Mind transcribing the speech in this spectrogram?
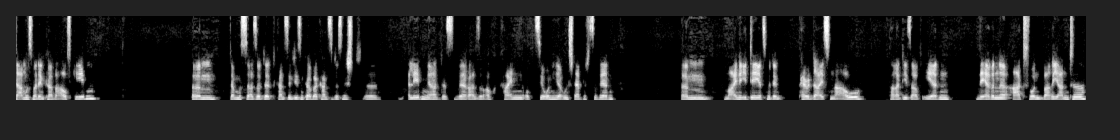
da muss man den Körper aufgeben. Ähm, da musst du also, kannst in diesem Körper kannst du das nicht äh, erleben, ja. Das wäre also auch keine Option, hier unsterblich zu werden. Ähm, meine Idee jetzt mit dem Paradise Now, Paradies auf Erden, wäre eine Art von Variante,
